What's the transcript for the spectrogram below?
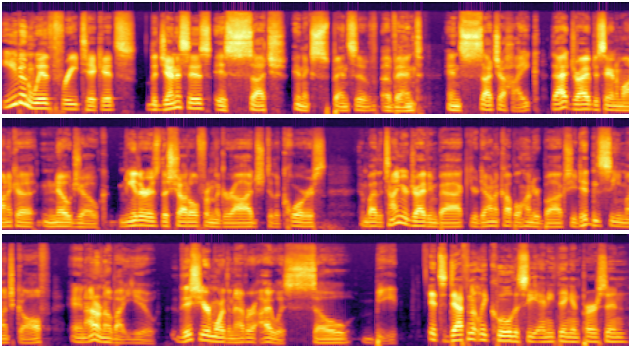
Even with free tickets, the Genesis is such an expensive event and such a hike. That drive to Santa Monica, no joke. Neither is the shuttle from the garage to the course. And by the time you're driving back, you're down a couple hundred bucks. You didn't see much golf. And I don't know about you. This year, more than ever, I was so beat. It's definitely cool to see anything in person.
